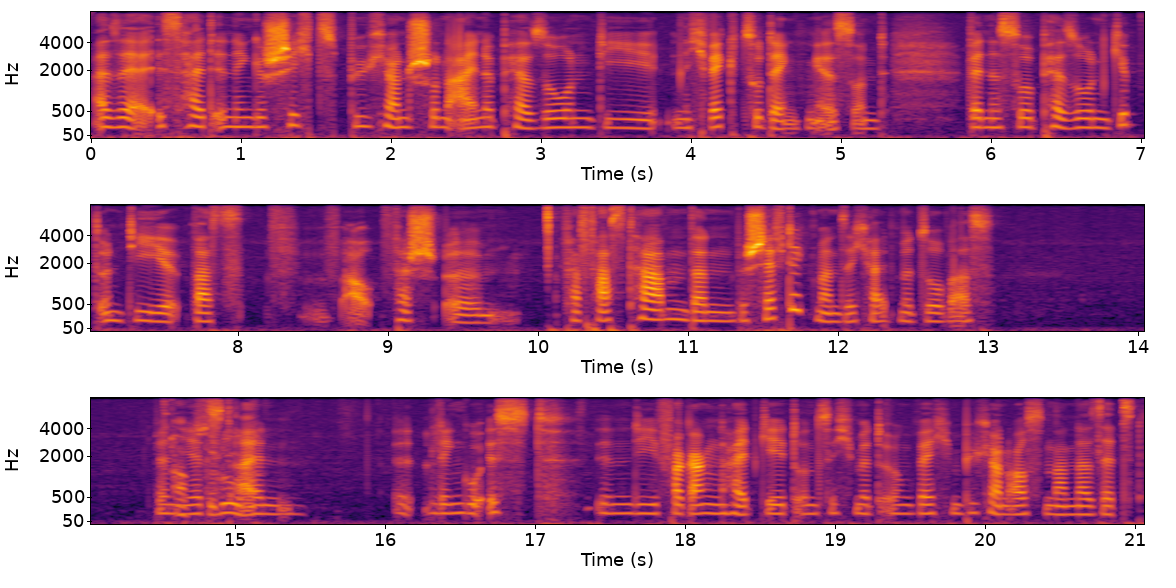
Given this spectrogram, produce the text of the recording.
Also er ist halt in den Geschichtsbüchern schon eine Person, die nicht wegzudenken ist. Und wenn es so Personen gibt und die was ähm, verfasst haben, dann beschäftigt man sich halt mit sowas. Wenn jetzt Absolut. ein äh, Linguist in die Vergangenheit geht und sich mit irgendwelchen Büchern auseinandersetzt.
